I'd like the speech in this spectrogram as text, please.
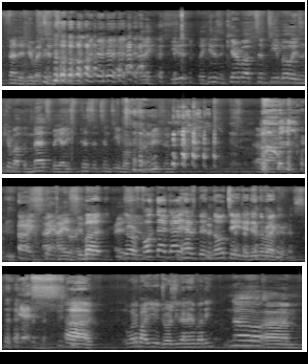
offended here by Tim Tebow. like, he, like he doesn't care about Tim Tebow. He doesn't care about the Mets, but yet he's pissed at Tim Tebow for some reason. Um, I stand I- I assume- But I your fuck that guy has been notated in the records. yes. Uh, what about you, George? You got anybody? no, um,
